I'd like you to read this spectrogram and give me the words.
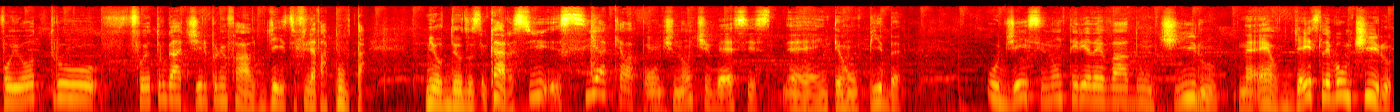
foi outro. Foi outro gatilho pra mim falar, Jace, filha da puta. Meu Deus do céu. Cara, se, se aquela ponte não tivesse é, interrompida, o Jace não teria levado um tiro, né? É, o Jace levou um tiro.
